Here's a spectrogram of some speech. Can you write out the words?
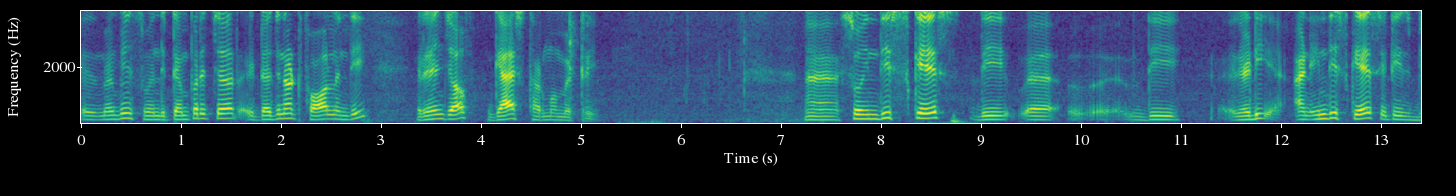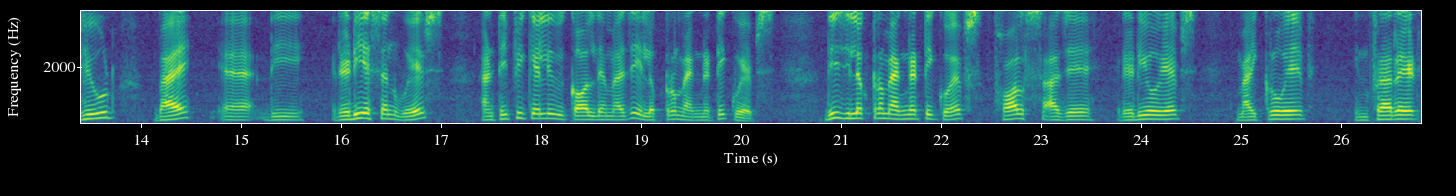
means when the temperature it does not fall in the range of gas thermometry. Uh, so, in this case the uh, the ready and in this case it is viewed by uh, the radiation waves and typically we call them as electromagnetic waves. These electromagnetic waves falls as a radio waves, microwave, infrared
